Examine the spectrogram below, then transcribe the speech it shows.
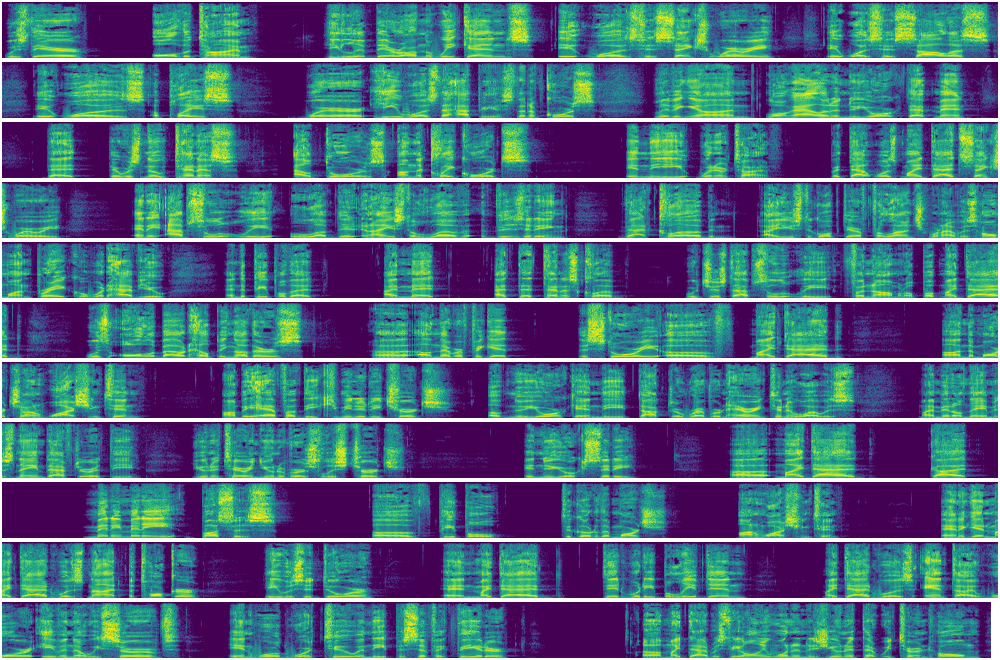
was there all the time. He lived there on the weekends. It was his sanctuary, it was his solace, it was a place where he was the happiest. And of course, living on Long Island in New York, that meant that there was no tennis outdoors on the clay courts in the wintertime. But that was my dad's sanctuary, and he absolutely loved it. And I used to love visiting that club, and I used to go up there for lunch when I was home on break or what have you. And the people that I met at that tennis club were just absolutely phenomenal. But my dad was all about helping others. Uh, I'll never forget the story of my dad on the March on Washington on behalf of the Community Church of New York and the Dr. Reverend Harrington, who I was, my middle name is named after at the Unitarian Universalist Church in New York City. Uh, my dad got many, many buses of people to go to the March on Washington. And again, my dad was not a talker, he was a doer. And my dad did what he believed in. My dad was anti war, even though he served in World War II in the Pacific Theater. Uh, my dad was the only one in his unit that returned home.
